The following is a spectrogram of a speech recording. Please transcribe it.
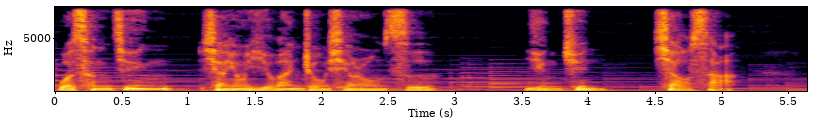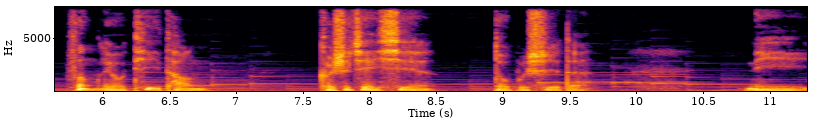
我曾经想用一万种形容词，英俊、潇洒、风流倜傥，可是这些都不是的。你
